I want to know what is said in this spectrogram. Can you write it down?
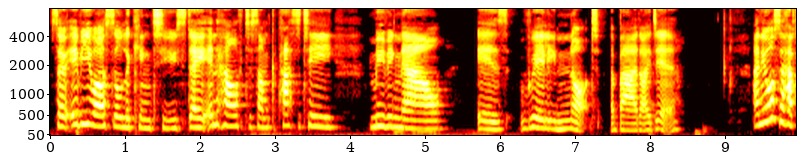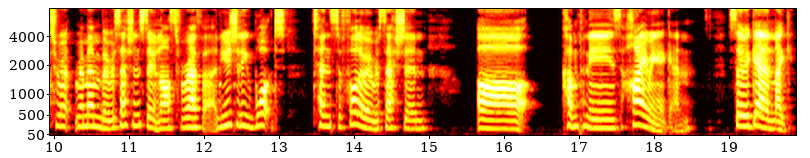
So if you are still looking to stay in health to some capacity, moving now is really not a bad idea. And you also have to re- remember recessions don't last forever. And usually, what tends to follow a recession are companies hiring again. So, again, like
